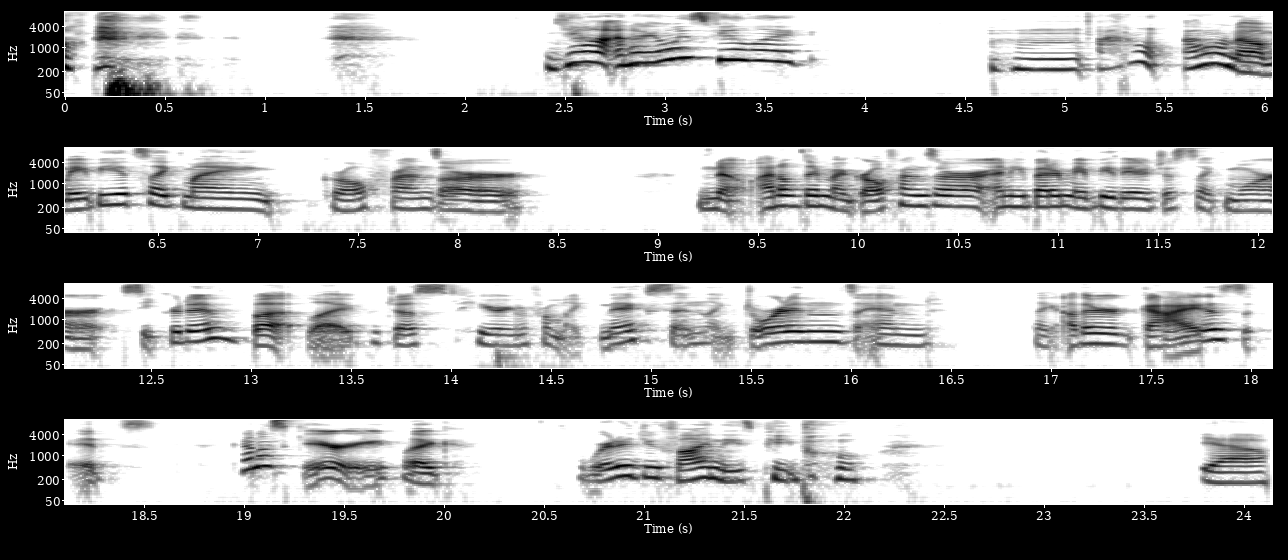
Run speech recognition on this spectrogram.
long? yeah, and I always feel like Hmm, I don't I don't know. Maybe it's like my girlfriends are no, I don't think my girlfriends are any better. Maybe they're just like more secretive, but like just hearing from like Nick's and like Jordan's and like other guys, it's kind of scary. Like where did you find these people? Yeah.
